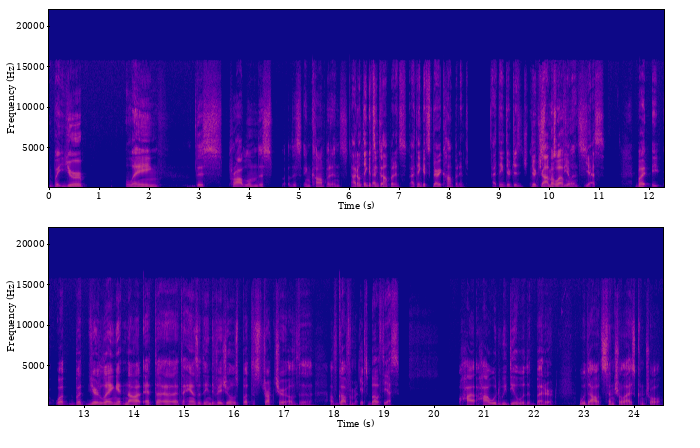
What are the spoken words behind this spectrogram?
But you're laying this problem, this this incompetence. I don't think it's At the- incompetence. I think it's very competent. I think their just their job is to be able- malevolence. yes. But well, but you're laying it not at the at the hands of the individuals, but the structure of the of government. It's both, yes. How how would we deal with it better without centralized control?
